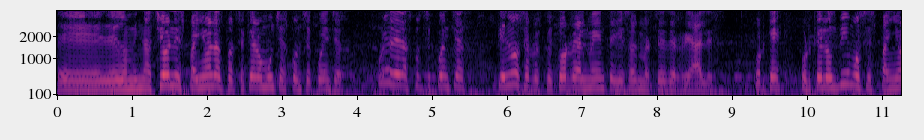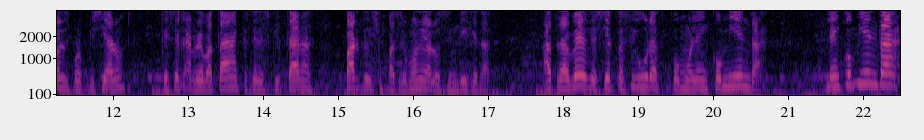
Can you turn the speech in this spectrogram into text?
eh, de dominación española pues, trajeron muchas consecuencias. Una de las consecuencias que no se respetó realmente esas mercedes reales. ¿Por qué? Porque los mismos españoles propiciaron que se le arrebataran, que se les quitaran parte de su patrimonio a los indígenas a través de ciertas figuras como la encomienda. La encomienda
